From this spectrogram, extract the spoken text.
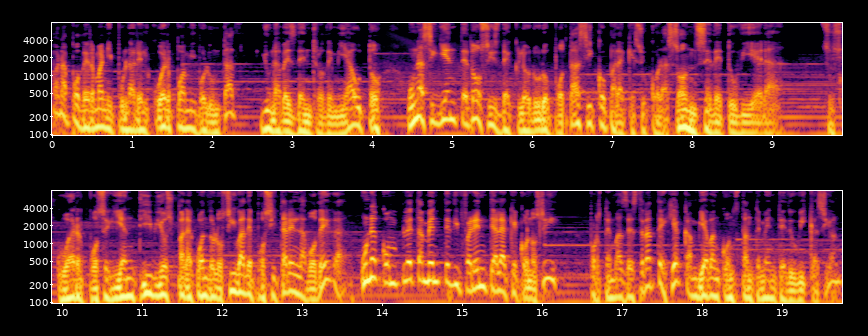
para poder manipular el cuerpo a mi voluntad y una vez dentro de mi auto, una siguiente dosis de cloruro potásico para que su corazón se detuviera. Sus cuerpos seguían tibios para cuando los iba a depositar en la bodega, una completamente diferente a la que conocí. Por temas de estrategia cambiaban constantemente de ubicación.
